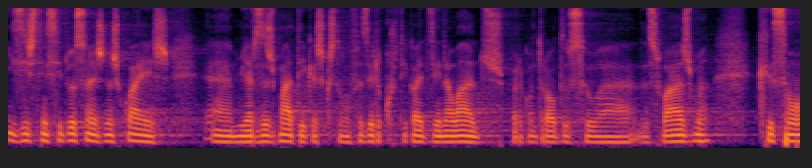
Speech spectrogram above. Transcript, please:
Existem situações nas quais uh, mulheres asmáticas que estão a fazer corticoides inalados para controle do da sua asma, que, são,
